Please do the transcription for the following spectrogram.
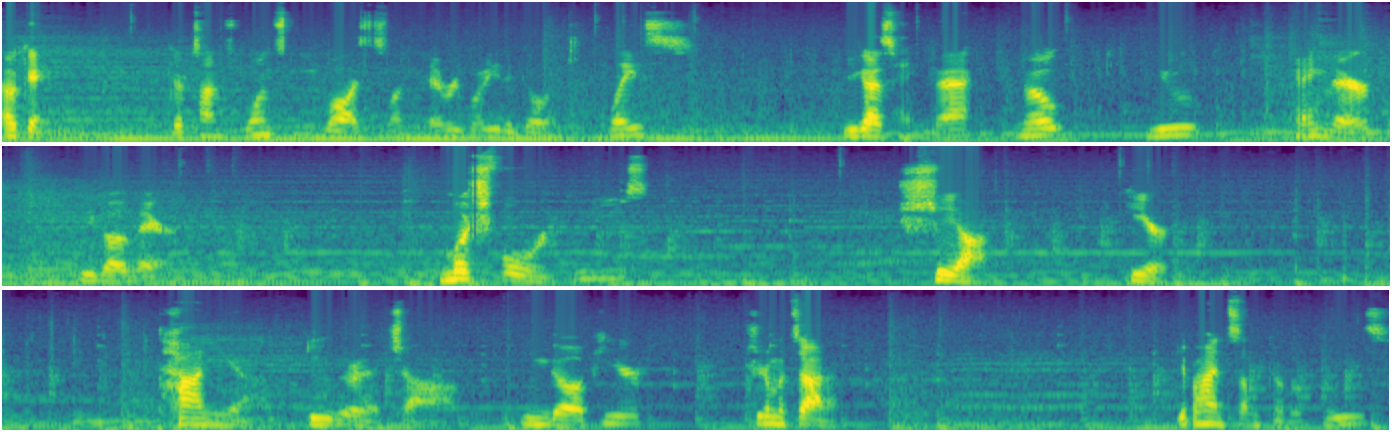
Okay, got times one speed while I select everybody to go into place. You guys hang back. Nope. You hang there. You go there. Mush forward, please. Shion. Here. Tanya. Do the job. You can go up here. Shoot a Matata. Get behind some cover, please.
